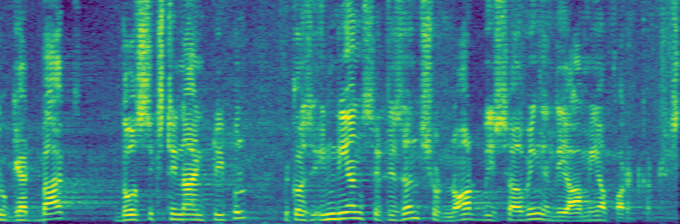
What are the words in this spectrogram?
to get back those 69 people because Indian citizens should not be serving in the army of foreign countries.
